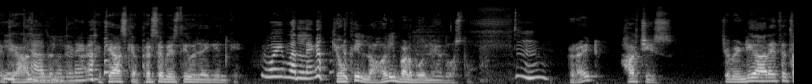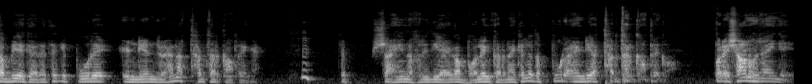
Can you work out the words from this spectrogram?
इतिहास बदलने। का। इतिहास क्या? फिर से बेइज्जती हो जाएगी इनकी? वही बदलेगा। क्योंकि लाहौरी बड़ बोल रहे हैं दोस्तों। राइट हर चीज़। जब इंडिया आ रहे थे तब भी ये कह रहे थे कि पूरे इंडियन जो है ना थर थर कांपेंगे। जब शाहीन अफरीदी आएगा बॉलिंग करने के लिए तो पूरा इंडिया थर थर कांपेगा। परेशान हो जाएँगे।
